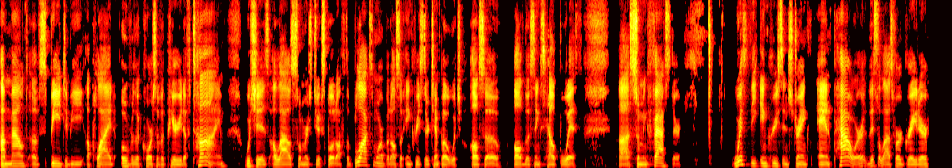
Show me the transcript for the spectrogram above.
amount of speed to be applied over the course of a period of time, which is allows swimmers to explode off the blocks more, but also increase their tempo, which also all of those things help with uh, swimming faster. With the increase in strength and power, this allows for a greater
